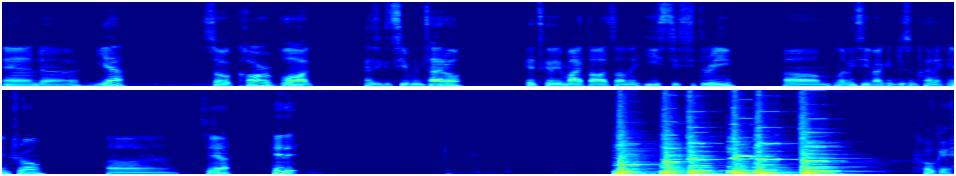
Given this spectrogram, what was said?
And uh, yeah, so car vlog, as you can see from the title, it's gonna be my thoughts on the E63. Um, let me see if I can do some kind of intro. Uh, so yeah, hit it. Okay.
